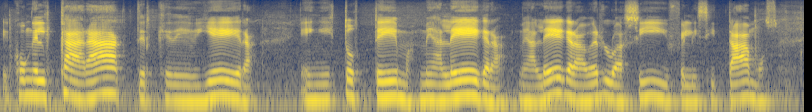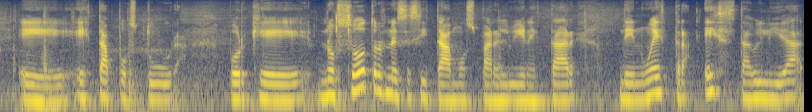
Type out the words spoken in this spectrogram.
eh, con el carácter que debiera en estos temas. Me alegra, me alegra verlo así, felicitamos eh, esta postura, porque nosotros necesitamos para el bienestar de nuestra estabilidad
